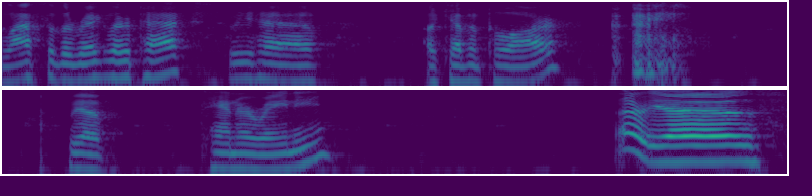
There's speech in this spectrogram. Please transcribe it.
last of the regular packs, we have a Kevin Pillar. we have Tanner Rainey. There he is.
